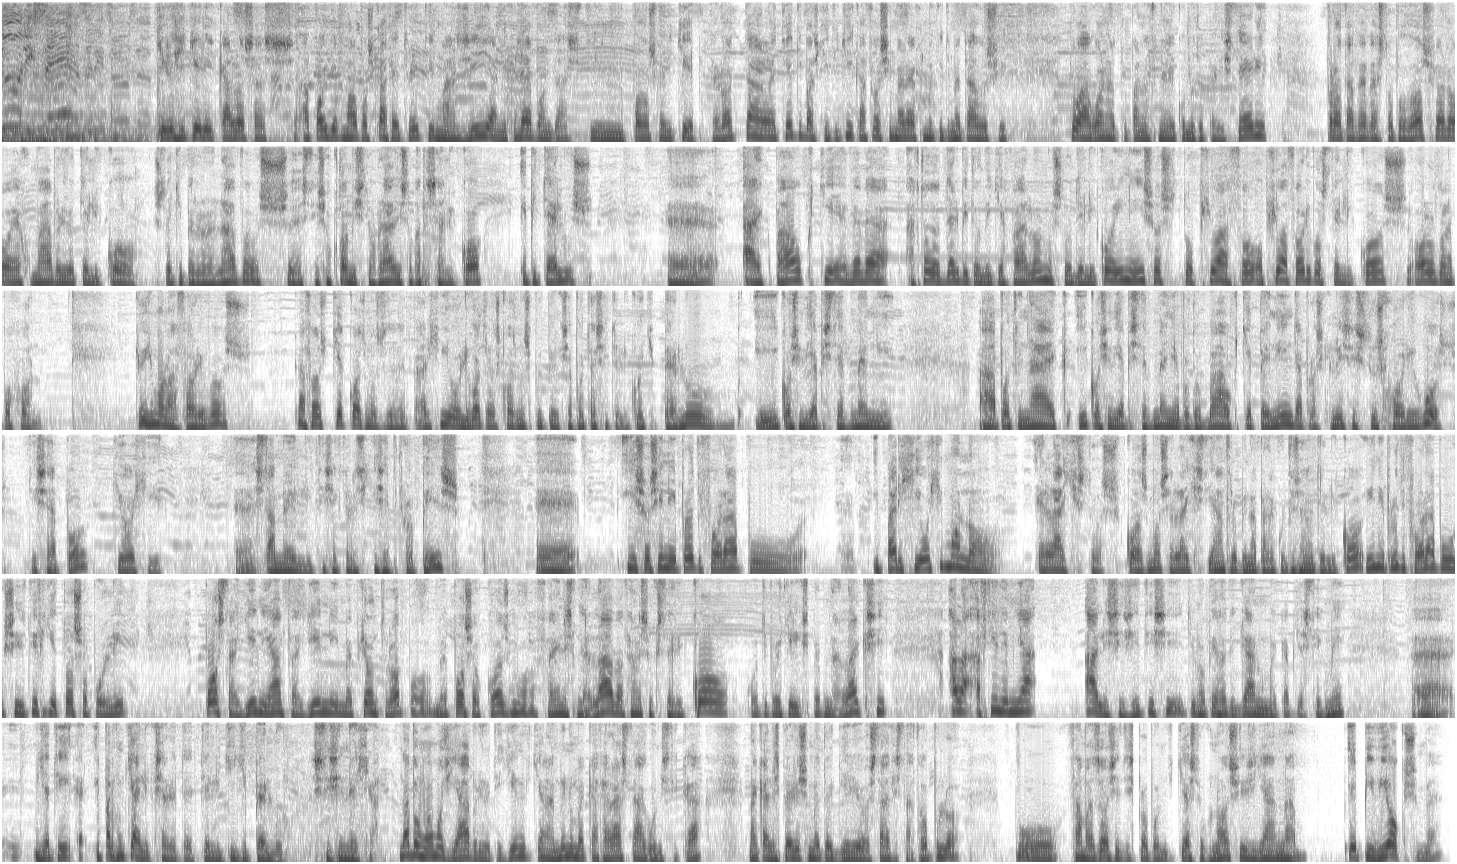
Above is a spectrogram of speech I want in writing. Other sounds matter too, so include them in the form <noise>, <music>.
do what he says, and he throws up. Κυρίες και κύριοι, καλό σας απόγευμα όπως κάθε Τρίτη μαζί, ανοιχνεύοντας την ποδοσφαιρική επικαιρότητα αλλά και την πασχετική, καθώς σήμερα έχουμε και τη μετάδοση του αγώνα του Παναθηναϊκού με το Περιστέρι. Πρώτα βέβαια στο ποδόσφαιρο, έχουμε αύριο τελικό στο κύπελο Ελλάδος ε, στις 8.30 το βράδυ στο Παθεσσαλικό, επιτέλους ε, ΑΕΚ ΠΑΟΚ. Και βέβαια αυτό το ντέρμπι των δικεφάλων στο τελικό είναι ίσως το πιο αθώ, ο πιο αθόρυβος τελικός όλων των εποχών. Και όχι μόνο αθόρυβος, καθώς και κόσμος δεν υπάρχει, ο λιγότερος κόσμος που υπήρξε ποτέ σε τελικό κυπέλο, οι 20 διαπιστευμένοι από την ΑΕΚ 20 διαπιστευμένοι από τον ΠΑΟΚ και 50 προσκλήσεις στους χορηγούς της ΕΠΟ και όχι ε, στα μέλη της Εκτελεστικής Επιτροπής. Ε, ίσως είναι η πρώτη φορά που ε, υπάρχει όχι μόνο ελάχιστος κόσμος, ελάχιστοι άνθρωποι να παρακολουθήσουν ένα τελικό, είναι η πρώτη φορά που συζητήθηκε τόσο πολύ πώς θα γίνει, αν θα γίνει, με ποιον τρόπο, με πόσο κόσμο, θα είναι στην Ελλάδα, θα είναι στο εξωτερικό, ότι η προκήρυξη πρέπει να αλλάξει. Αλλά αυτή είναι μια άλλη συζήτηση την οποία θα την κάνουμε κάποια στιγμή ε, γιατί υπάρχουν και άλλοι ξέρετε τελικοί κυπέλου στη συνέχεια. Να δούμε όμως για αύριο τι γίνεται και να μείνουμε καθαρά στα αγωνιστικά να καλησπερίσουμε τον κύριο Στάθη Σταθόπουλο που θα μας δώσει τις προπονητικές του γνώσεις για να επιδιώξουμε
